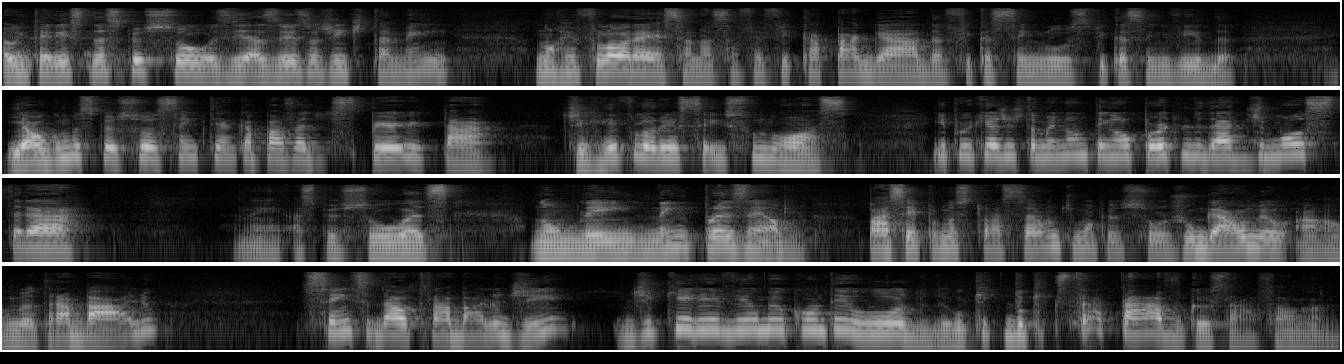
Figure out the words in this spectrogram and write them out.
o interesse das pessoas. E às vezes a gente também não refloresce, a nossa fé fica apagada, fica sem luz, fica sem vida. E algumas pessoas sempre têm a capacidade de despertar, de reflorescer isso nós. E porque a gente também não tem a oportunidade de mostrar. Né? As pessoas não leem, nem, por exemplo, passei por uma situação de uma pessoa julgar o meu, o meu trabalho sem se dar o trabalho de, de querer ver o meu conteúdo, do que, do que se tratava o que eu estava falando.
